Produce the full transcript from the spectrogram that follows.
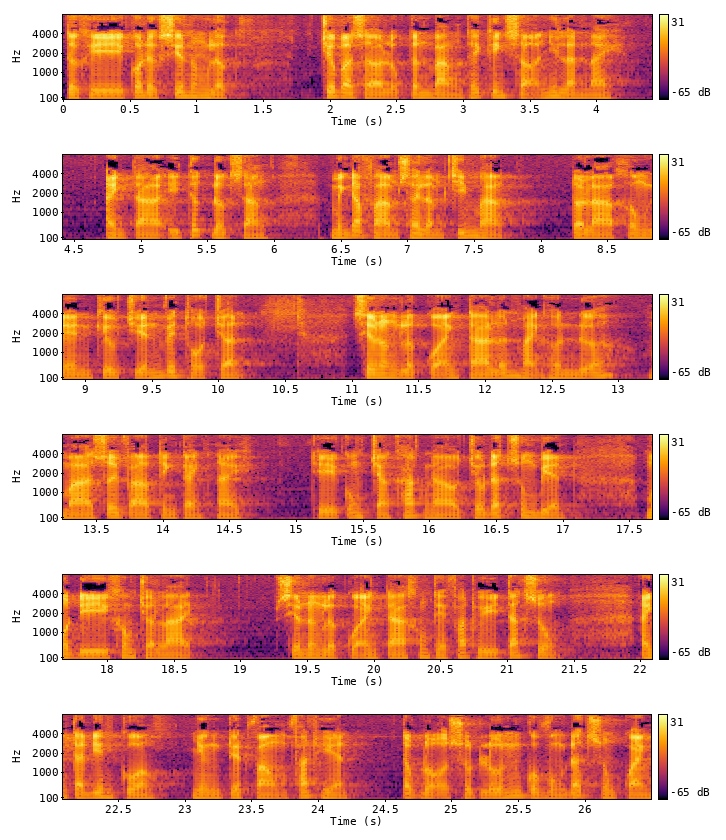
Từ khi có được siêu năng lực, Chưa bao giờ Lục Tân Bằng thấy kinh sợ như lần này. Anh ta ý thức được rằng Mình đã phạm sai lầm chí mạng, Đó là không nên khiêu chiến với thổ trận. Siêu năng lực của anh ta lớn mạnh hơn nữa Mà rơi vào tình cảnh này Thì cũng chẳng khác nào trầu đất xuống biển. Một đi không trở lại, Siêu năng lực của anh ta không thể phát huy tác dụng. Anh ta điên cuồng Nhưng tuyệt vọng phát hiện Tốc độ sụt lún của vùng đất xung quanh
